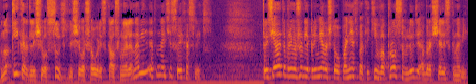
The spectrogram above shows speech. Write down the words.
Но икор для чего, суть для чего Шауль искал Шмуэля Нави, это найти своих ослиц. То есть я это привожу для примера, чтобы понять, по каким вопросам люди обращались к Нави.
